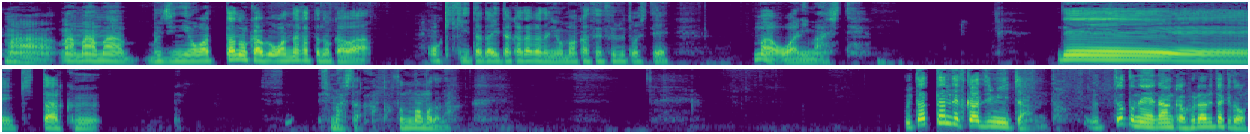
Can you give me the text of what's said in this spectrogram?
まあまあまあまあ、無事に終わったのか、終わんなかったのかは、お聞きいただいた方々にお任せするとして、まあ終わりまして。で、帰宅しました。そのままだな。歌ったんですかジミーちゃんと。ちょっとね、なんか振られたけど、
